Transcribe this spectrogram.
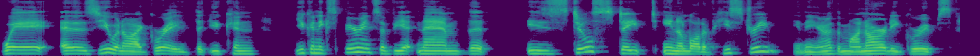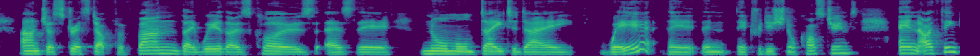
Whereas you and I agreed that you can, you can experience a Vietnam that is still steeped in a lot of history. You know, the minority groups aren't just dressed up for fun. They wear those clothes as their normal day to day wear, their, their, their traditional costumes. And I think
